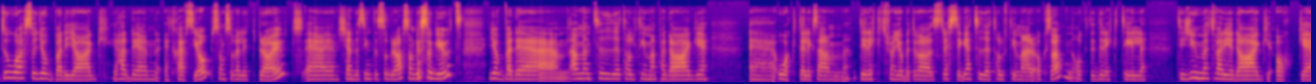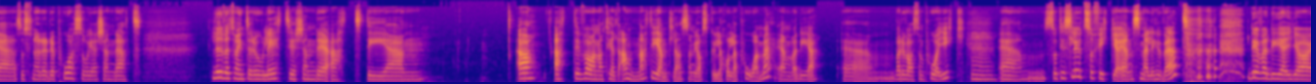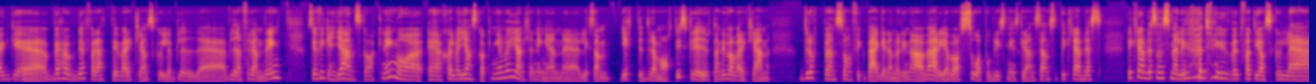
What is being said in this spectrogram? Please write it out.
då så jobbade jag, jag hade en, ett chefsjobb som såg väldigt bra ut, eh, kändes inte så bra som det såg ut. Jobbade eh, ja, men 10-12 timmar per dag, eh, åkte liksom direkt från jobbet, det var stressiga 10-12 timmar också, åkte direkt till till gymmet varje dag och eh, så snurrade det på så jag kände att livet var inte roligt. Jag kände att det, eh, ja, att det var något helt annat egentligen som jag skulle hålla på med än vad det, ehm, vad det var som pågick. Mm. Ehm, Så till slut så fick jag en smäll i huvudet. det var det jag eh, behövde för att det verkligen skulle bli, eh, bli en förändring. Så jag fick en hjärnskakning och eh, själva hjärnskakningen var egentligen ingen eh, liksom, jättedramatisk grej utan det var verkligen droppen som fick bägaren att rinna över. Jag var så på bristningsgränsen så det krävdes, det krävdes en smäll i huvudet, för att jag skulle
